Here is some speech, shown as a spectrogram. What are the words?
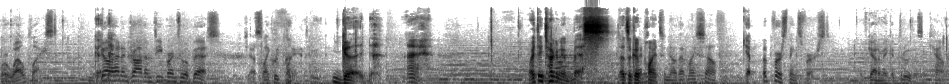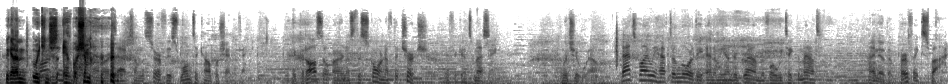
We're well placed. Good. Go ahead and draw them deeper into Abyss, just like we planned. Good. Eh. Why'd they target Abyss? That's a good I'd point. to know that myself. Yep. But first things first. We've got to make it through this encounter. We gotta- we can just ambush ambush 'em. small attacks on the surface won't accomplish anything. It could also earn us the scorn of the church if it gets messy. Which it will. That's why we have to lure the enemy underground before we take them out. I know the perfect spot.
